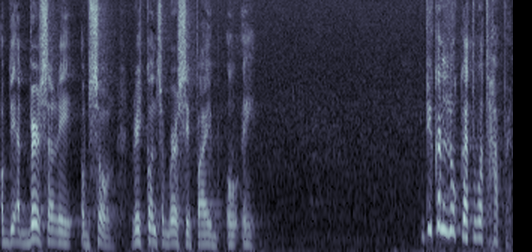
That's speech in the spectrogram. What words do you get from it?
of the adversary of soul. Great Controversy 508. You can look at what happened.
